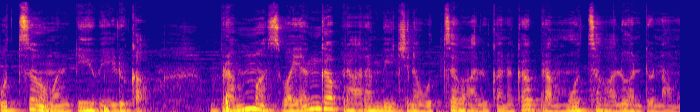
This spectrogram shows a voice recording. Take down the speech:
ఉత్సవం అంటే వేడుక. బ్రహ్మ స్వయంగా ప్రారంభించిన ఉత్సవాలు కనుక బ్రహ్మోత్సవాలు అంటున్నాము.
